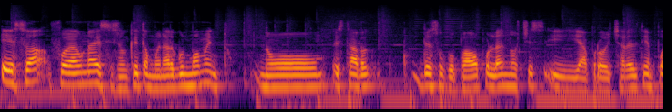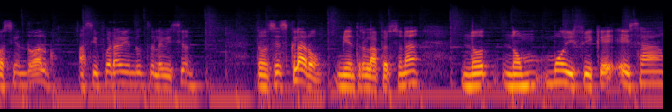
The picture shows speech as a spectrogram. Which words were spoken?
esa fue una decisión que tomó en algún momento. No estar desocupado por las noches y aprovechar el tiempo haciendo algo, así fuera viendo televisión. Entonces, claro, mientras la persona no, no modifique esa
